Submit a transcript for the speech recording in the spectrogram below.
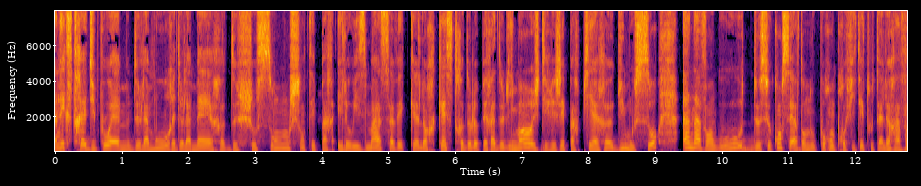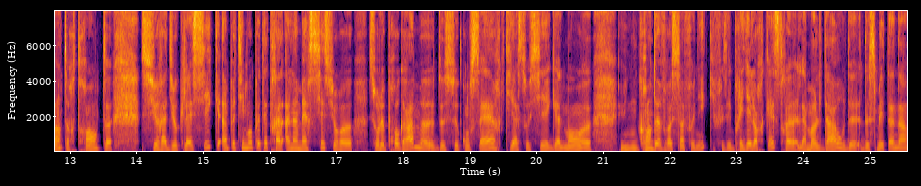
Un extrait du poème de l'amour et de la mer de Chausson, chanté par Héloïse Masse avec l'orchestre de l'Opéra de Limoges, dirigé par Pierre Dumousseau. Un avant-goût de ce concert dont nous pourrons profiter tout à l'heure à 20h30 sur Radio Classique. Un petit mot peut-être à Alain Mercier sur, euh, sur le programme de ce concert qui associait également euh, une grande œuvre symphonique qui faisait briller l'orchestre, la Moldau de, de Smetana.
